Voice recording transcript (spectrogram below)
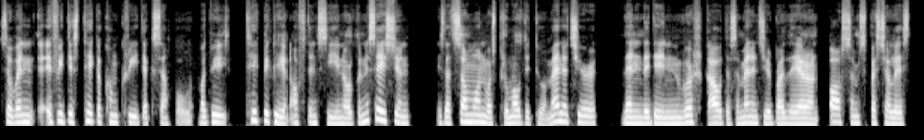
So when if we just take a concrete example, what we typically and often see in organization is that someone was promoted to a manager, then they didn't work out as a manager, but they are an awesome specialist.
